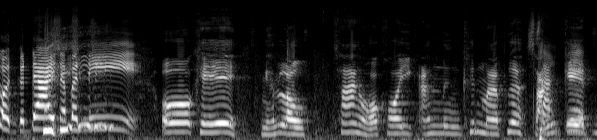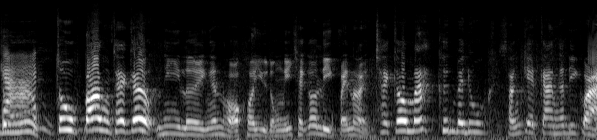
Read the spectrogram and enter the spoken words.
ก่อนก็ได้นะบันนี่ โอเค งั้นเราสร้างหอคอยอีกอันหนึ่งขึ้นมาเพื่อสังเกตสังเกตดูการณ์ถูกต้องไชเกิลนี่เลยงั้นหอคอยอยู่ตรงนี้ไชเกิลหลีกไปหน่อยไชเกิลมาขึ้นไปดูสังเกตการณ์กันดีกว่า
